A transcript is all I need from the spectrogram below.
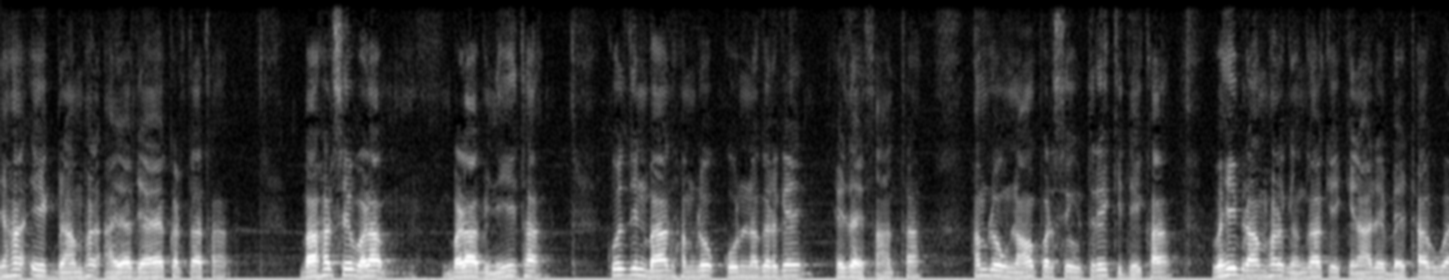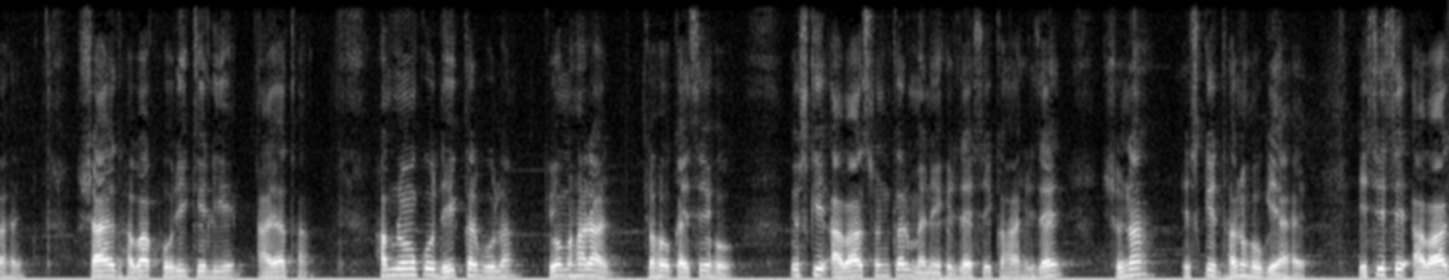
यहाँ एक ब्राह्मण आया जाया करता था। बाहर से बड़ा बड़ा विनीय था। कुछ दिन बाद हम लोग कोल नगर गए। हृदय शांत था। हम लोग नाव पर से उतरे कि देखा, वही ब्राह्मण गंगा के किनारे बैठा हुआ है। शायद हवाखोरी के लिए आया था। हम लोगों को देखकर बोला, क्यों महाराज कहो, कैसे हो? उसकी आवाज़ सुनकर मैंने हृदय से कहा, हृदय, सुना, इसके धन हो गया है। इसी से आवाज़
